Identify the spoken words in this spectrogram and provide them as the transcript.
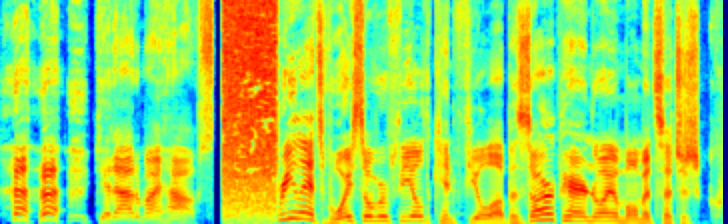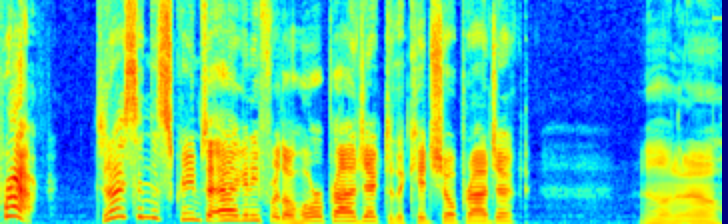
Get out of my house. Freelance voiceover field can fuel a bizarre paranoia moment such as crap. Did I send the screams of agony for the horror project to the kid show project? Oh no.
